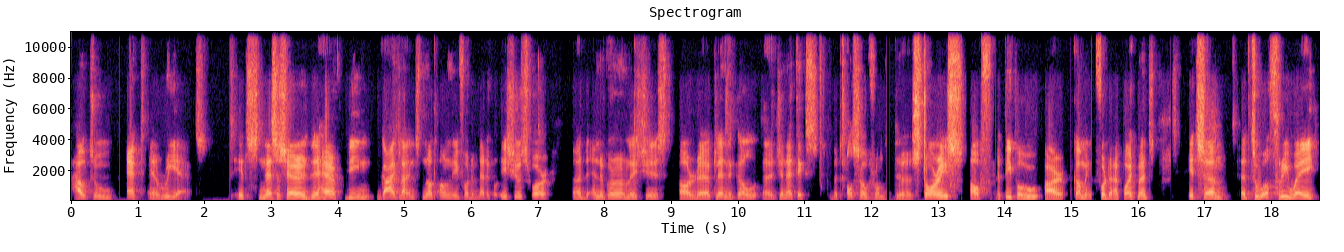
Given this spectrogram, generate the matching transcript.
how to act and react. It's necessary to have been guidelines not only for the medical issues for uh, the endocrinologist or the clinical uh, genetics, but also from the stories of the people who are coming for the appointment. It's um, a two or three way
